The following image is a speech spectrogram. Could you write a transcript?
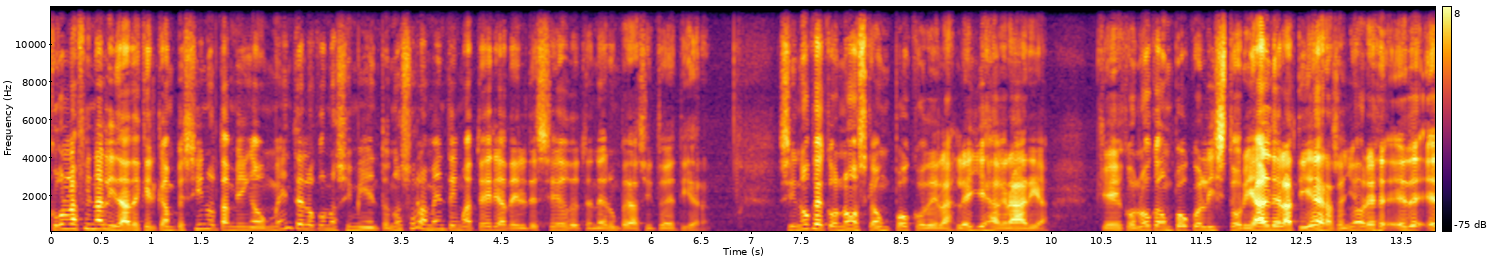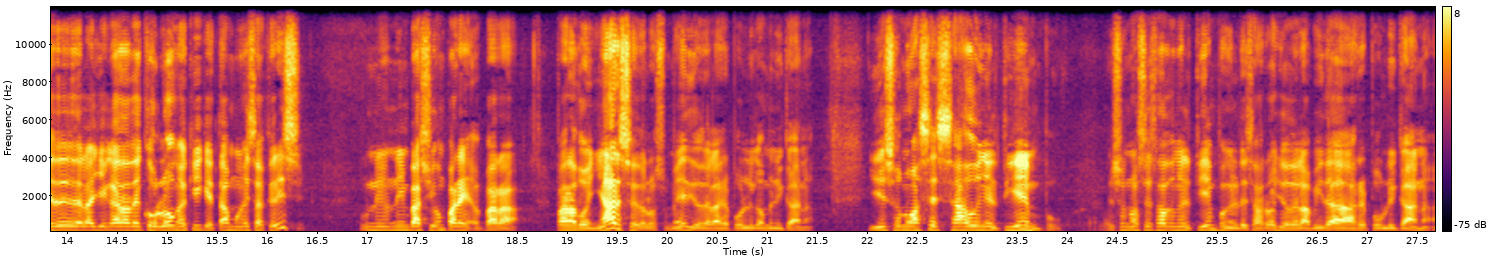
con la finalidad de que el campesino también aumente los conocimientos, no solamente en materia del deseo de tener un pedacito de tierra, sino que conozca un poco de las leyes agrarias, que conozca un poco el historial de la tierra, señores. Es, desde la llegada de Colón aquí que estamos en esa crisis. Una, invasión para, para, para adueñarse de los medios de la República Dominicana y eso no ha cesado en el tiempo. Eso no ha cesado en el tiempo, en el desarrollo de la vida republicana.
